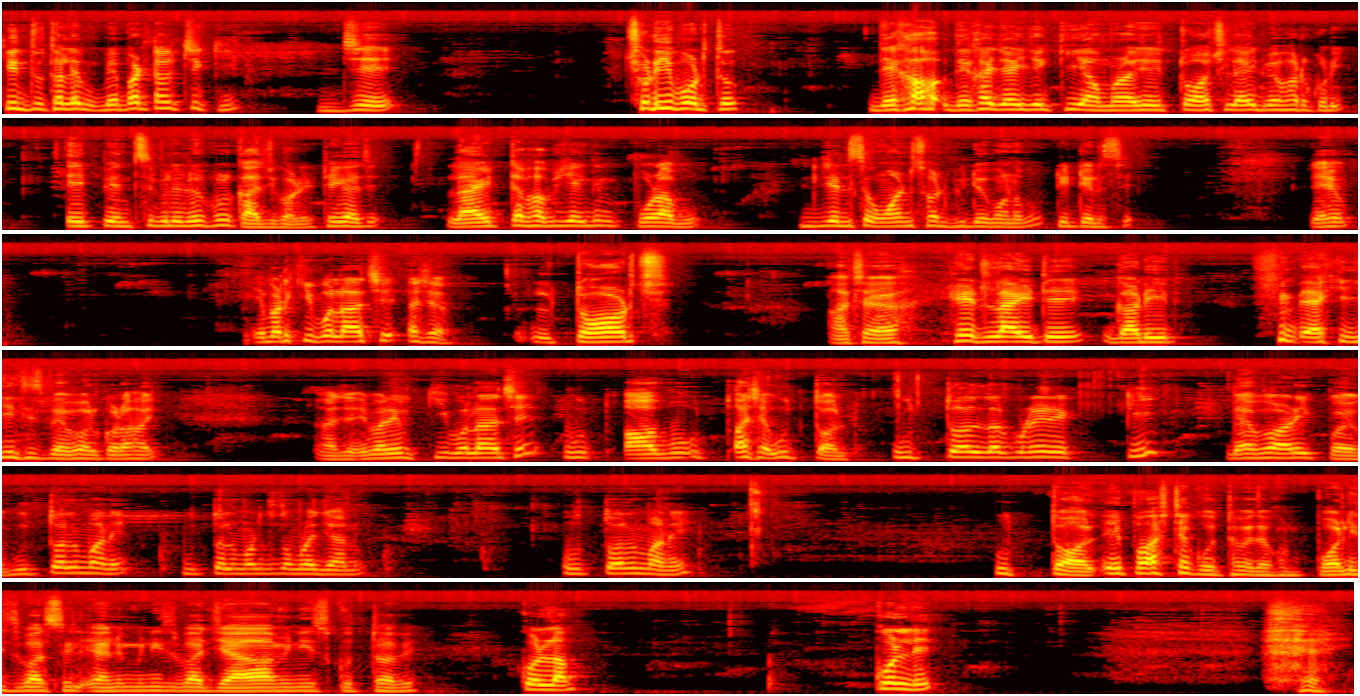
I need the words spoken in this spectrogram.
কিন্তু তাহলে ব্যাপারটা হচ্ছে কি? যে ছড়িয়ে পড়তো দেখা দেখা যায় যে কি আমরা যে টর্চ লাইট ব্যবহার করি, এই প্রিন্সিপালের উপর কাজ করে, ঠিক আছে? লাইটটা ভাবছি একদিন পড়াবো ডিটেলসে ওয়ান শর্ট ভিডিও বানাবো ডিটেলসে যাই হোক, এবার কি বলা আছে? আচ্ছা টর্চ আচ্ছা হেডলাইটে গাড়ির একই জিনিস ব্যবহার করা হয়। আচ্ছা এবারে কি বলা আছে? আচ্ছা উত্তল। উত্তল দর্পণের একটি ব্যবহারিক প্রয়োগ। উত্তল মানে উত্তল মানে তো তোমরা জানো। উত্তল মানে উত্তল। এই পাঁচটা করতে হবে তখন পলিশ বা অ্যালুমিনিস বা জামিনিস করতে হবে। করলাম। করলে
